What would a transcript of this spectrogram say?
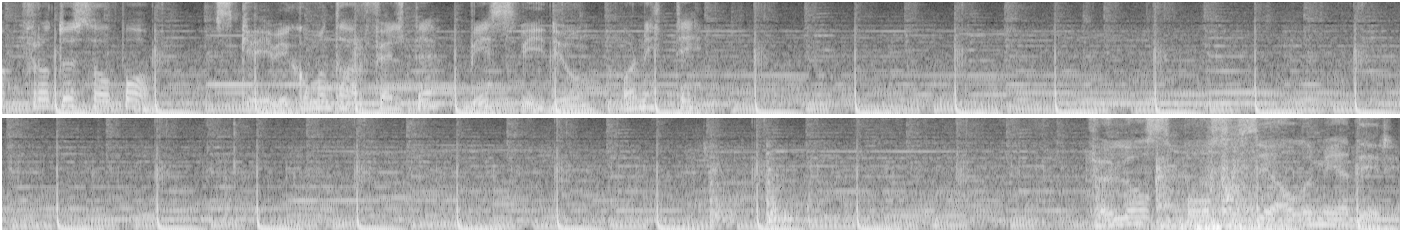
Takk for at du så på. Skriv i kommentarfeltet hvis videoen var nyttig. Følg oss på sosiale medier.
